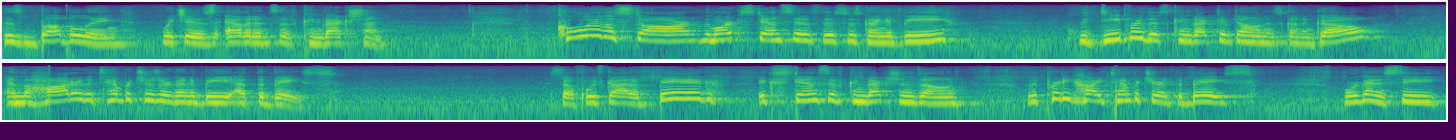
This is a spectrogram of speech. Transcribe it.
this bubbling, which is evidence of convection. Cooler the star, the more extensive this is going to be, the deeper this convective zone is going to go, and the hotter the temperatures are going to be at the base. So if we've got a big, extensive convection zone with a pretty high temperature at the base, we're going to see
